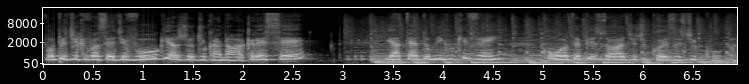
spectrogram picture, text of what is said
Vou pedir que você divulgue, ajude o canal a crescer. E até domingo que vem com outro episódio de Coisas de Cuba.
